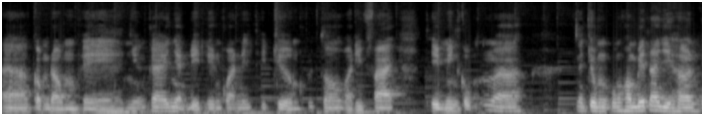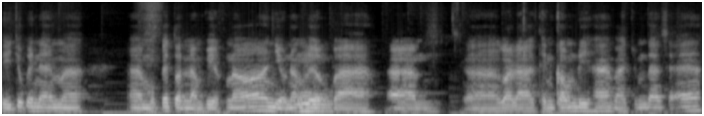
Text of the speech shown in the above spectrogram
à, cộng đồng về những cái nhận định liên quan đến thị trường crypto và DeFi. Thì mình cũng à, nói chung cũng không biết nói gì hơn. Thì chúc anh em à, một cái tuần làm việc nó nhiều năng ừ. lượng và à, à, gọi là thành công đi ha. Và chúng ta sẽ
